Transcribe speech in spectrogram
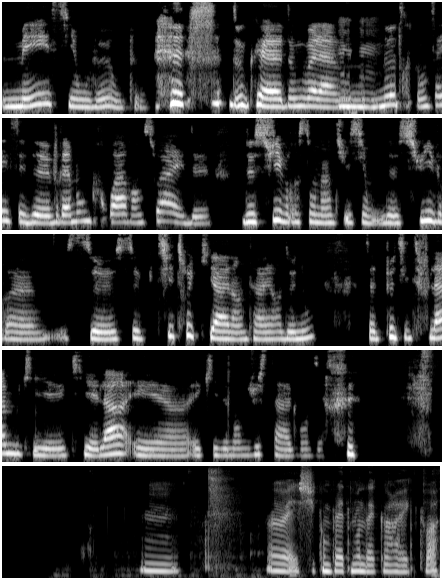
mais si on veut, on peut. Donc heu, donc voilà, Mmh mh. mon autre conseil, c'est de vraiment croire en soi et de de suivre son intuition, de suivre, heu, ce ce petit truc qu'il y a à l'intérieur de nous, cette petite flamme qui est qui est là et et qui demande juste à grandir. Mmh. Je suis complètement d'accord avec toi.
